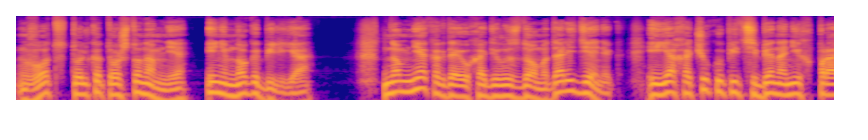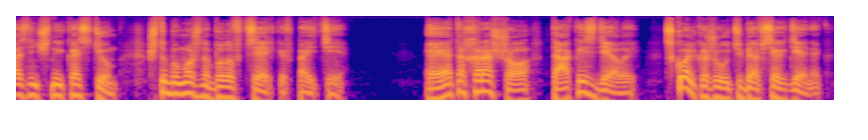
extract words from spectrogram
«Вот только то, что на мне, и немного белья». Но мне, когда я уходил из дома, дали денег, и я хочу купить себе на них праздничный костюм, чтобы можно было в церковь пойти». «Это хорошо, так и сделай. Сколько же у тебя всех денег?»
